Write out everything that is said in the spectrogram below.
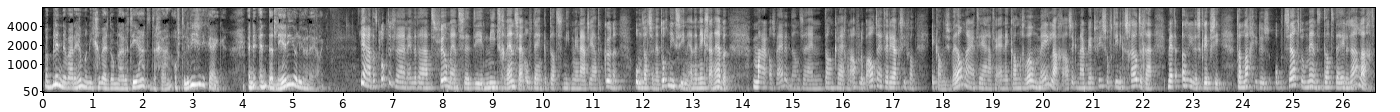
Maar blinden waren helemaal niet gewend om naar het theater te gaan of televisie te kijken. En, en dat leren jullie hun eigenlijk. Ja, dat klopt. Er zijn inderdaad veel mensen die niet gewend zijn of denken dat ze niet meer naar het theater kunnen, omdat ze het toch niet zien en er niks aan hebben. Maar als wij er dan zijn, dan krijgen we een afloop altijd de reactie van: ik kan dus wel naar het theater en ik kan gewoon meelachen. Als ik naar Bert Vis of Tineke Schouten ga met audiodescriptie, dan lach je dus op hetzelfde moment dat de hele zaal lacht.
